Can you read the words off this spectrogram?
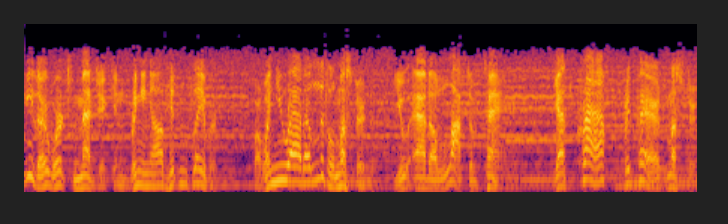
Either works magic in bringing out hidden flavor. For when you add a little mustard, you add a lot of tang. Get Kraft prepared mustard.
